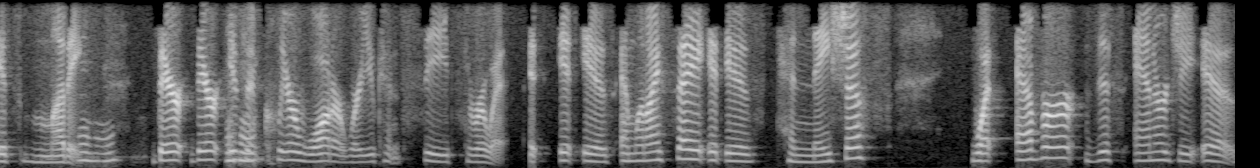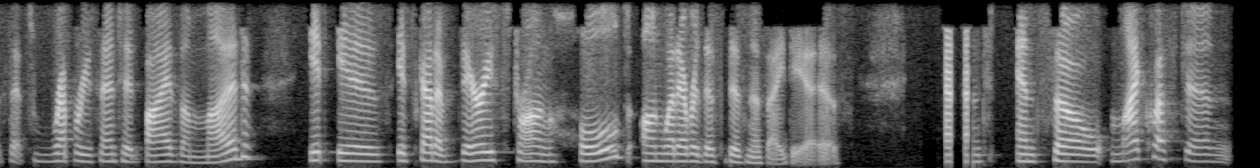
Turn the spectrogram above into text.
it's muddy. Mm-hmm. There there mm-hmm. not clear water where you can see through it. It it is, and when I say it is tenacious, whatever this energy is that's represented by the mud, it is it's got a very strong hold on whatever this business idea is. And and so my question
